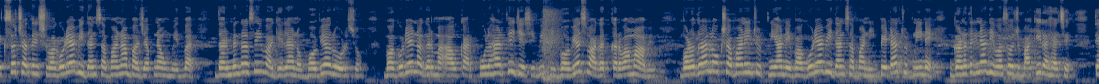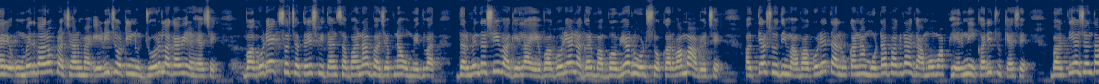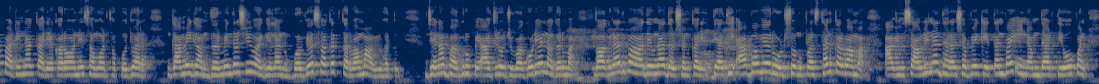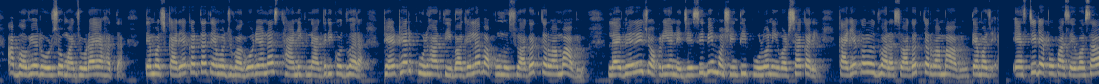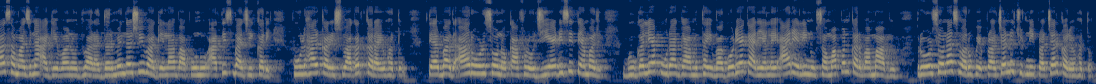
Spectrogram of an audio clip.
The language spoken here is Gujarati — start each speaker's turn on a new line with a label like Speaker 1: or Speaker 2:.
Speaker 1: એકસો છત્રીસ વાઘોડિયા વિધાનસભાના ભાજપના ઉમેદવાર ધર્મેન્દ્રસિંહ વાઘેલાનો ભવ્ય રોડ શો. વાઘોડિયા નગરમાં આવકાર ફૂલહારથી જેસીબીથી ભવ્ય સ્વાગત કરવામાં આવ્યું. વડોદરા લોકસભાની ચૂંટણી અને વાઘોડિયા વિધાનસભાની પેટા ચૂંટણીને ગણતરીના દિવસો જ બાકી રહ્યા છે. ત્યારે ઉમેદવારો પ્રચારમાં એડી ચોટીનું જોર લગાવી રહ્યા છે. વાઘોડિયા એકસો છત્રીસ વિધાનસભાના ભાજપના ઉમેદવાર ધર્મેન્દ્રસિંહ વાઘેલાએ વાઘોડિયા નગરમાં ભવ્ય રોડ શો કરવામાં આવ્યો છે. અત્યાર સુધીમાં વાઘોડિયા તાલુકાના મોટાભાગના ગામોમાં ફેરણી કરી ચૂક્યા છે. ભારતીય જનતા પાર્ટીના કાર્યકરો અને સમર્થકો દ્વારા ગામે ગામ ધર્મેન્દ્રસિંહ વાઘેલાનું ભવ્ય સ્વાગત કરવામાં આવ્યું હતું. જેના ભાગરૂપે આજરોજ વાઘોડિયા નગરમાં વાઘનાથ મહાદેવના દર્શન કરી ત્યાંથી આ ભવ્ય રોડ શોનું પ્રસ્થાન કરવામાં આવ્યું. સાવલીના ધારાસભ્ય કેતનભાઈ ઇનામદાર તેઓ પણ આ ભવ્ય રોડ શોમાં જોડાયા હતા. તેમજ કાર્યકર્તા તેમજ વાઘોડિયાના સ્થાનિક નાગરિકો દ્વારા ઠેર ઠેર ફૂલહારથી વાઘેલા બાપુનું સ્વાગત કરવામાં આવ્યું. લાઇબ્રેરી ચોકડી અને જેસીબી મશીનથી ફૂલોની વર્ષા કરી કાર્યકરો દ્વારા સ્વાગત કરવામાં આવ્યું. તેમજ એસટી ડેપો પાસે વસાવા સમાજના આગેવાનો દ્વારા ધર્મેન્દ્રસિંહ વાઘેલા બાપુનું આતિશબાજી કરી ફૂલહાર કરી સ્વાગત કરાયું હતું. ત્યારબાદ આ રોડ શોનો કાફલો જીઆઈડીસી તેમજ ગુગલિયાપુરા ગામ થઈ વાઘોડિયા કાર્યાલય આ રેલીનું સમાપન કરવામાં આવ્યું. રોડ શોના સ્વરૂપે પ્રચંડ ચૂંટણી પ્રચાર કર્યો હતો.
